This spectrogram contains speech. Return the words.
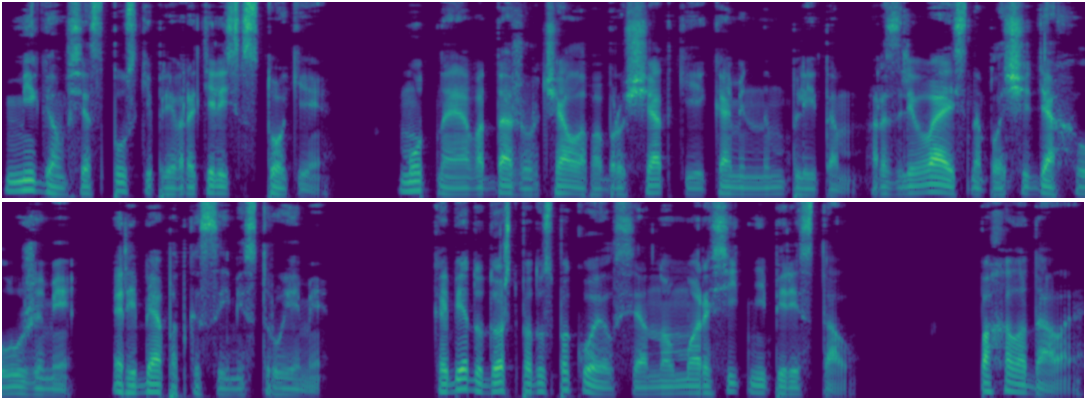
Мигом все спуски превратились в стоки. Мутная вода журчала по брусчатке и каменным плитам, разливаясь на площадях лужами, ребя под косыми струями. К обеду дождь подуспокоился, но моросить не перестал. Похолодало,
